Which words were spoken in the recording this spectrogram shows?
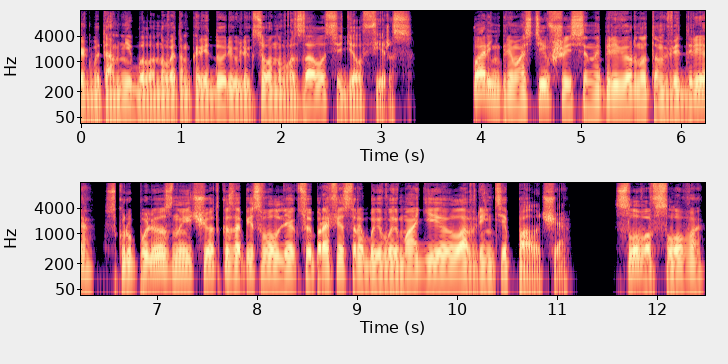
Как бы там ни было, но в этом коридоре у лекционного зала сидел Фирс. Парень, примостившийся на перевернутом ведре, скрупулезно и четко записывал лекцию профессора боевой магии Лаврентия Палыча. Слово в слово,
